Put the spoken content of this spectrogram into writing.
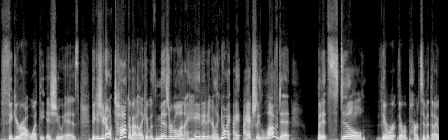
figure out what the issue is. Because you don't talk about it like it was miserable and I hated it. You're like no I, I actually loved it but it's still there were there were parts of it that I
